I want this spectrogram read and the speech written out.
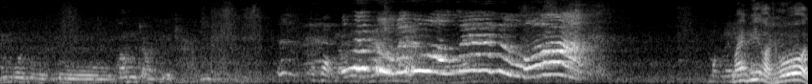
ข้างบนดูดูกล้องวงจรปิดถามแล้วหนูเป็นห่วงแม่หนูอะไม่พี่ขอโทษ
